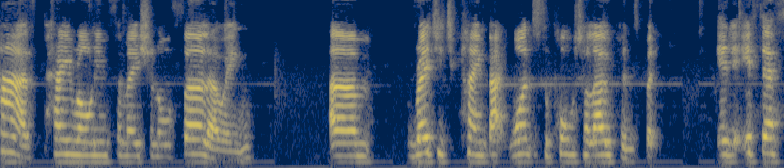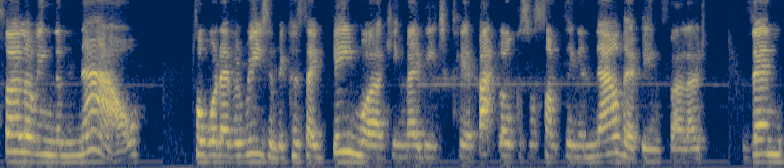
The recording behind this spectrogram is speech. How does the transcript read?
have payroll information on furloughing um, ready to claim back once the portal opens. But if they're furloughing them now, for whatever reason, because they've been working maybe to clear backlogs or something, and now they're being furloughed, then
